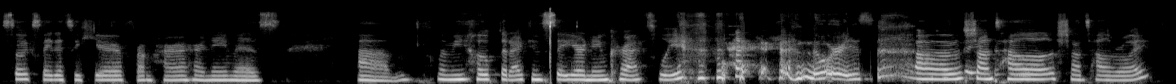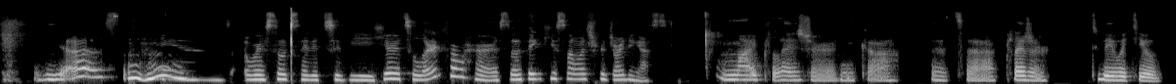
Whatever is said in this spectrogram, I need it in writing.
so excited to hear from her. Her name is, um, let me hope that I can say your name correctly. no worries. Uh, Chantal Chantal Roy. Yes. Mm-hmm. And we're so excited to be here to learn from her. So thank you so much for joining us. My pleasure, Nika. It's a pleasure to be with you.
